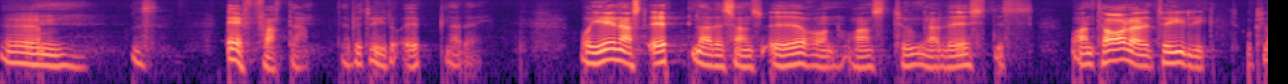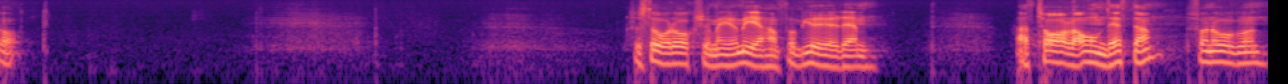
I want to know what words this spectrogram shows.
Ehm, um, Effata, det betyder öppna dig. Och genast öppnades hans öron och hans tunga löstes och han talade tydligt och klart. Så står det också mer och mer, han förbjöd dem att tala om detta för någon,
